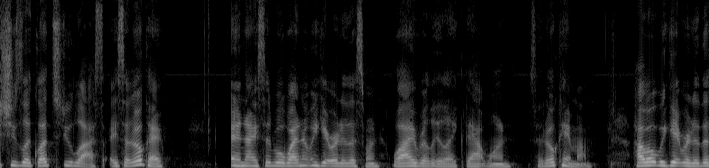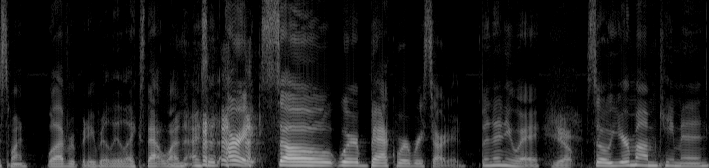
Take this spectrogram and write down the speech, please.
she's like, "Let's do less." I said, "Okay." And I said, Well, why don't we get rid of this one? Well, I really like that one. I said, Okay, mom. How about we get rid of this one? Well, everybody really likes that one. I said, All right. So we're back where we started. But anyway, yep. so your mom came in.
